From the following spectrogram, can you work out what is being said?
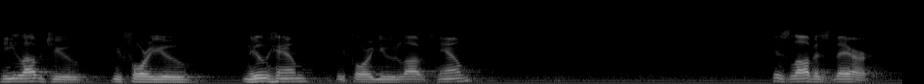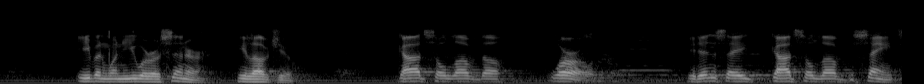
He loved you before you knew Him, before you loved Him. His love is there even when you were a sinner, He loved you. God so loved the world. He didn't say God so loved the saints.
